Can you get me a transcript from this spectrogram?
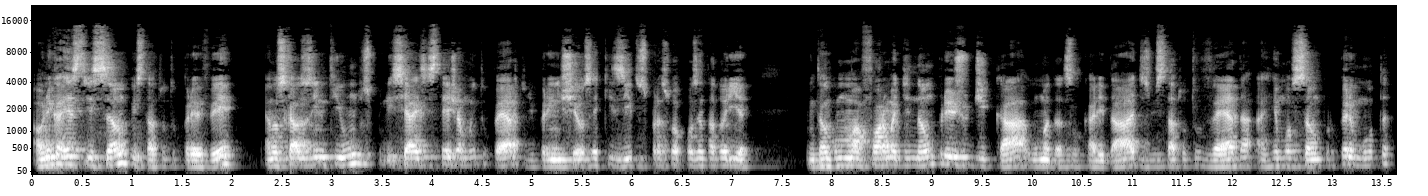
A única restrição que o Estatuto prevê é nos casos em que um dos policiais esteja muito perto de preencher os requisitos para sua aposentadoria. Então, como uma forma de não prejudicar uma das localidades, o Estatuto veda a remoção por permuta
